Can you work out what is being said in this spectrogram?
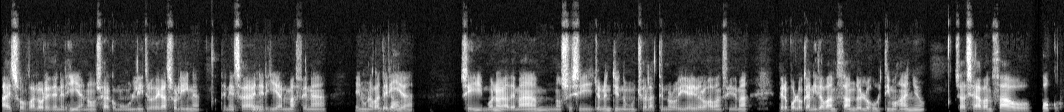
a esos valores de energía, ¿no? O sea, como un litro de gasolina, tener esa mm. energía almacenada en una batería. Sí, bueno, además, no sé si yo no entiendo mucho de las tecnologías y de los avances y demás, pero por lo que han ido avanzando en los últimos años, o sea, se ha avanzado poco,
